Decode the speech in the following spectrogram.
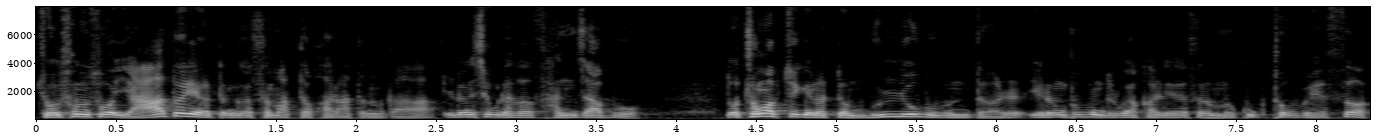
조선소 야도의 어떤 그 스마트화라든가 이런 식으로 해서 산자부 또 종합적인 어떤 물류 부분들 이런 부분들과 관련해서는 뭐 국토부에서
